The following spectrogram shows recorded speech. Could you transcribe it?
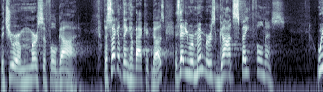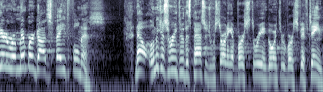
that you are a merciful God. The second thing Habakkuk does is that he remembers God's faithfulness. We are to remember God's faithfulness. Now, let me just read through this passage. We're starting at verse 3 and going through verse 15.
